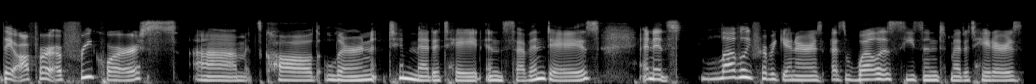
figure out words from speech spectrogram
they offer a free course. Um, it's called Learn to Meditate in Seven Days. And it's lovely for beginners as well as seasoned meditators.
